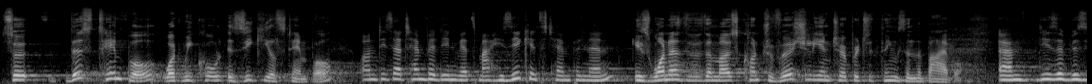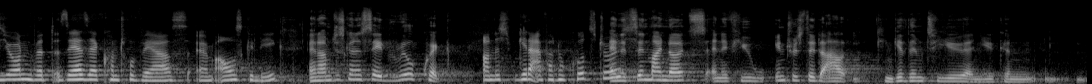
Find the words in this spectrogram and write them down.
So this temple, what we call Ezekiel's temple, Und dieser Tempel, den wir jetzt mal Hesekiels Tempel nennen, is one of the most controversially interpreted things in the Bible. ähm, diese Vision wird sehr, sehr kontrovers ähm, ausgelegt. And I'm just going to say it real quick. Und ich gehe da einfach nur kurz durch. And it's in my notes, and if you're interested, I can give them to you and you can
